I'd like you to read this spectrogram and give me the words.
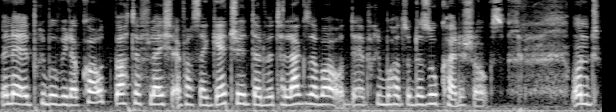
Wenn der Primo wieder kommt, macht er vielleicht einfach sein Gadget, dann wird er langsamer und der Primo hat so oder so keine Chance. Und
